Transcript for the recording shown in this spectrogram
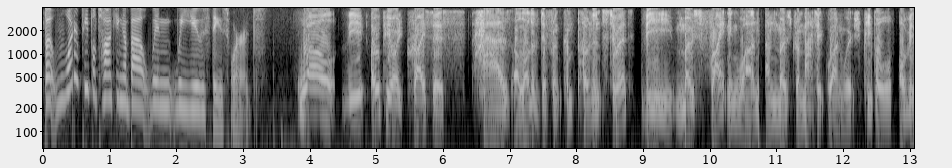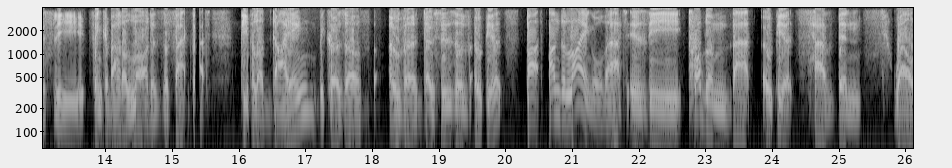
but what are people talking about when we use these words? Well, the opioid crisis has a lot of different components to it. The most frightening one and most dramatic one, which people obviously think about a lot, is the fact that people are dying because of overdoses of opiates. But underlying all that is the problem that opiates have been well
